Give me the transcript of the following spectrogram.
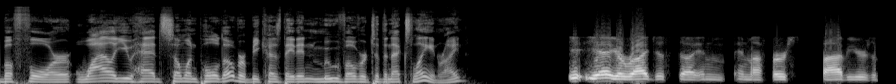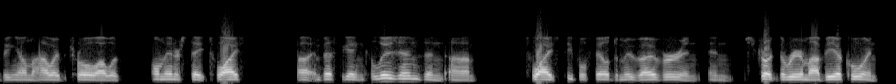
before while you had someone pulled over because they didn't move over to the next lane, right? Yeah, you're right. Just uh, in in my first five years of being on the highway patrol, I was on the interstate twice, uh, investigating collisions, and um, twice people failed to move over and, and struck the rear of my vehicle. And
